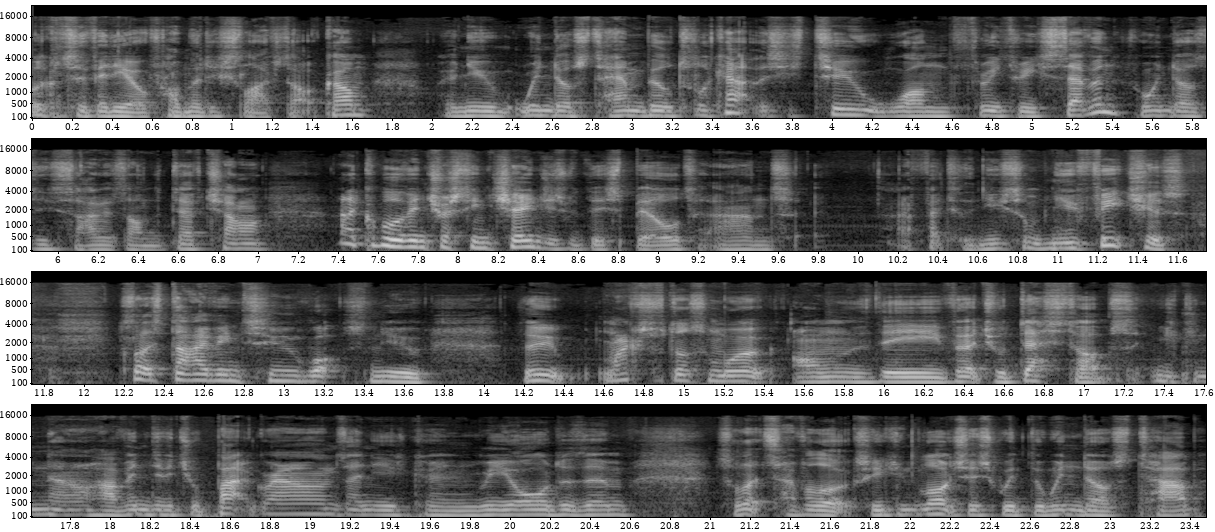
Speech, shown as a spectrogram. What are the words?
Welcome to a video from thedishlife.com. A new Windows 10 build to look at. This is 21337 for Windows Insiders on the dev channel. And a couple of interesting changes with this build and effectively new some new features. So let's dive into what's new. The Microsoft does some work on the virtual desktops. You can now have individual backgrounds and you can reorder them. So let's have a look. So you can launch this with the Windows tab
